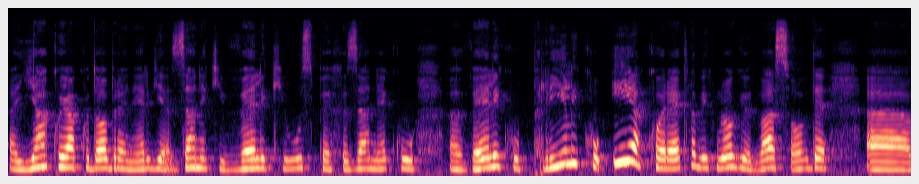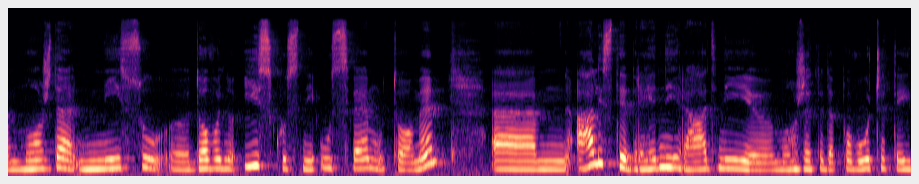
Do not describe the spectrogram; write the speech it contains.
e, jako, jako dobra energija za neki veliki uspeh, za neku e, veliku priliku, iako rekla bih mnogi od vas ovde e, možda nisu dovoljno iskusni u svemu tome, Um, ali ste vredni, radni, možete da povučete i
